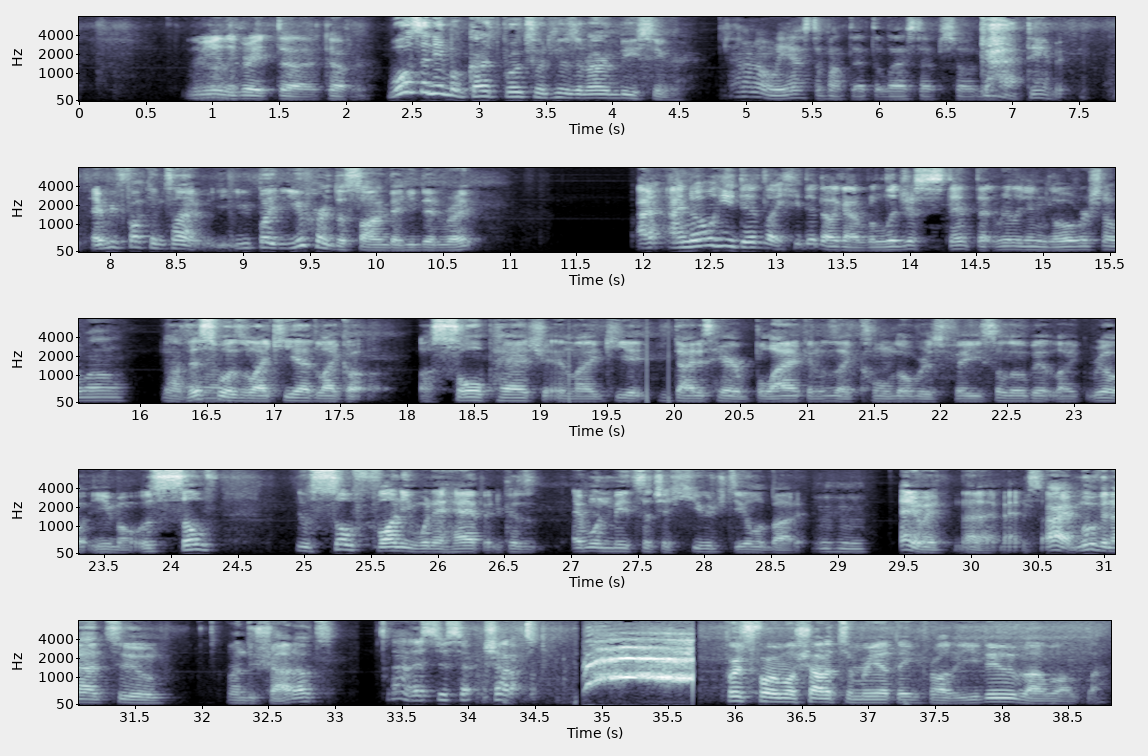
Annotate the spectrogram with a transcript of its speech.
really great uh, cover. What was the name of Garth Brooks when he was an R and B singer? I don't know. We asked about that the last episode. God damn it! Every fucking time. You, but you've heard the song that he did, right? I, I know he did like he did like a religious stint that really didn't go over so well. No, this Uh, was like he had like a a soul patch and like he, he dyed his hair black and it was like combed over his face a little bit, like real emo. It was so it was so funny when it happened because everyone made such a huge deal about it. Mm-hmm. Anyway, none of that matters. All right, moving on to want to do shout outs? Ah, let's do shout outs. First and foremost, shout out to Maria. Thank you for all that you do. Blah blah blah.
